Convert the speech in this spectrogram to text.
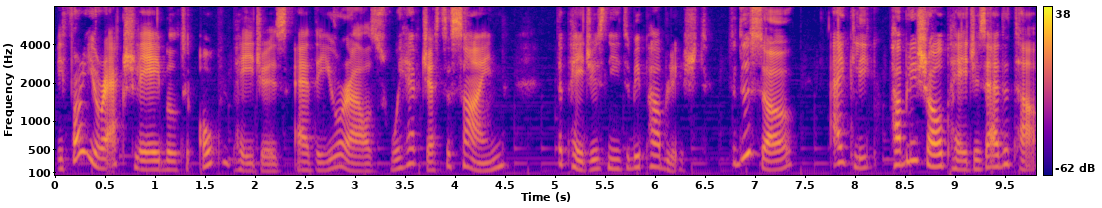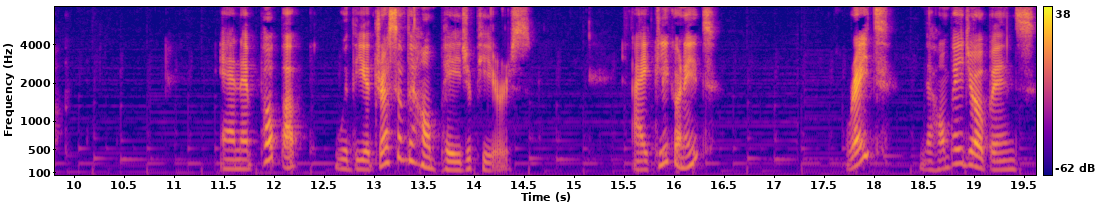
Before you're actually able to open pages at the URLs we have just assigned, the pages need to be published. To do so, I click Publish All Pages at the top, and a pop-up with the address of the home page appears. I click on it. Right, the home page opens.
